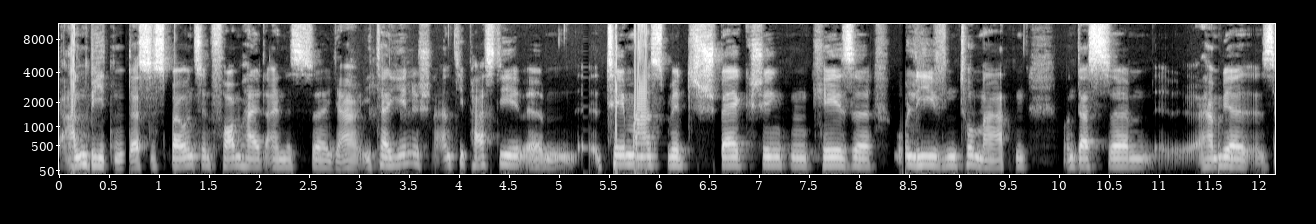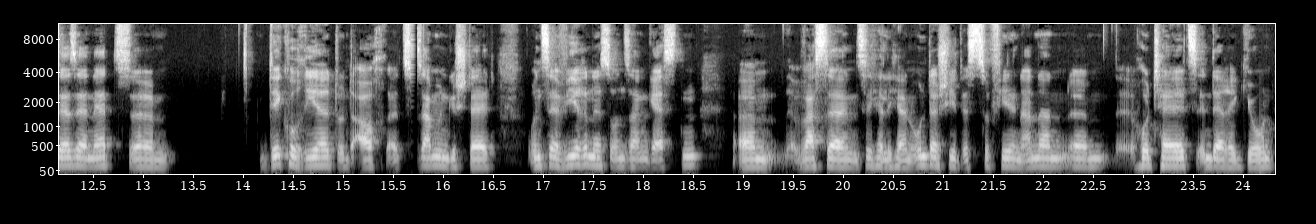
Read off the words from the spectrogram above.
anbieten. Das ist bei uns in Form halt eines äh, ja, italienischen Antipasti-Themas ähm, mit Speck, Schinken, Käse, Oliven, Tomaten. Und das ähm, haben wir sehr, sehr nett ähm, dekoriert und auch äh, zusammengestellt und servieren es unseren Gästen, ähm, was äh, sicherlich ein Unterschied ist zu vielen anderen ähm, Hotels in der Region,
